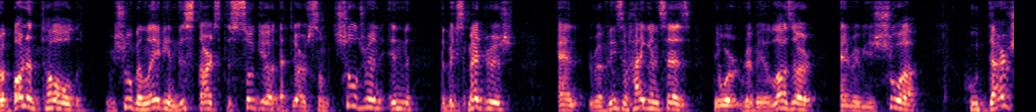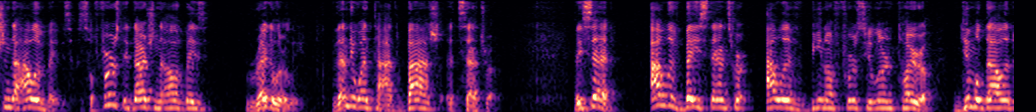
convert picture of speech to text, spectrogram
Rabbanan told Yeshua ben Levi, and this starts the sugya that there are some children in the beis medrash, and Rav Nisim Haigan says they were Rabbi Elazar and Rabbi Yeshua who darshan the Aleph Beis. So first they darshan the Aleph Beis regularly. Then they went to Atbash, etc. They said Aleph Beis stands for Aleph Bina. First you learn Torah. Gimel Dalid.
